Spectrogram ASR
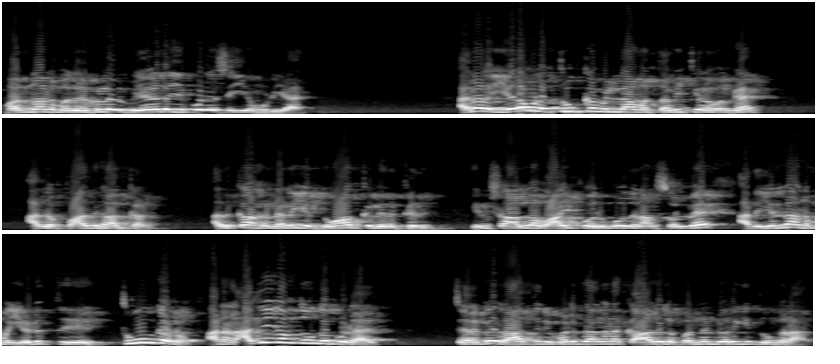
மறுநாள் நம்ம ரெகுலர் வேலையை கூட செய்ய முடியாது. அதனால இரவுல தூக்கம் இல்லாம தவிக்கிறவங்க அதை பாதுகாக்கணும். அதுக்காக நிறைய துவாக்கள் இருக்குது. இன்ஷா வாய்ப்பு வரும்போது நான் சொல்வேன். அதையெல்லாம் நம்ம எடுத்து தூங்கணும். ஆனால் அதிகம் தூங்கக்கூடாது. சில பேர் ராத்திரி படுத்தாங்கன்னா காலையில பன்னெண்டு வரைக்கும் தூங்குறாங்க.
